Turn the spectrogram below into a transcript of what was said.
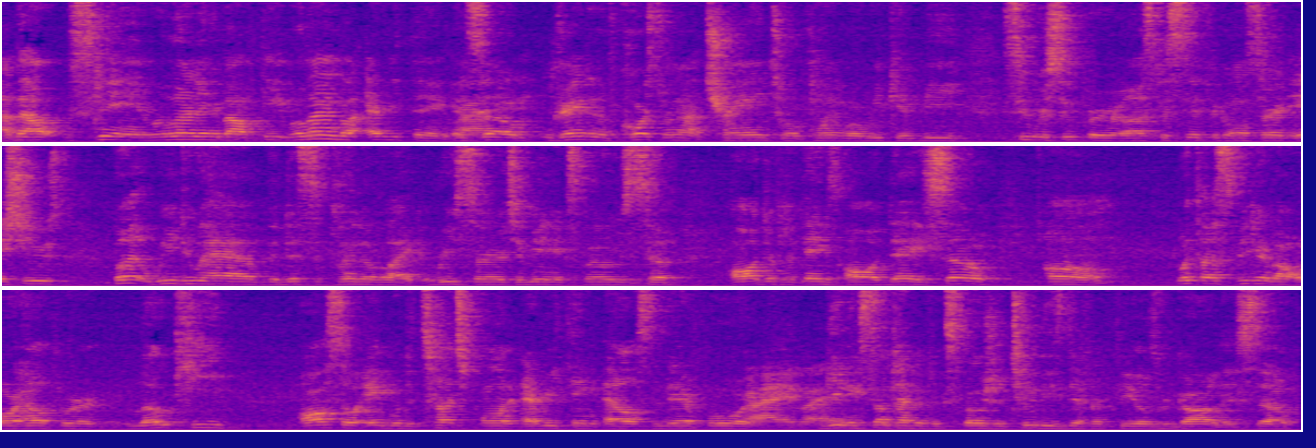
about skin. We're learning about feet. We're learning about everything. And so, granted, of course, we're not trained to a point where we can be super super uh, specific on certain issues, but we do have the discipline of like research and being exposed to all different things all day. So, um, with us speaking about oral health, we're low key also able to touch on everything else and therefore Right, right. getting some type of exposure to these different fields regardless. So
